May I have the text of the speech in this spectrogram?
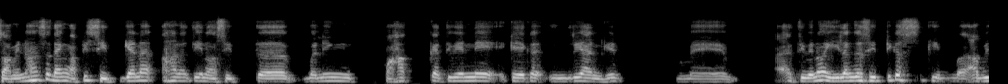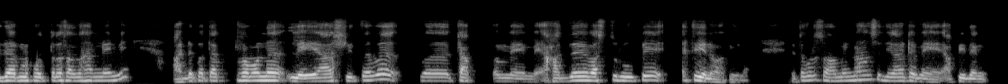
ස්වාමීන් වහන්සේ දැන් අපි සිත් ගැන අහලා තියෙනවා. සිත් වලින් පහක් ඇති වෙන්නේ එක එක ඉන්ද්‍රියන්ගේ මේ ඇති වෙනවා. ඊළඟ සිත් ටික අභිධර්ම පොත්වල සඳහන් වෙන්නේ අඩපතක් ප්‍රමණ ලේ ආශ්‍රිතව මේ හද වස්තු රූපේ ඇති වෙනවා කියලා. එතකොට ස්වාමීන් වහන්සේ දිනකට මේ අපි දැන්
